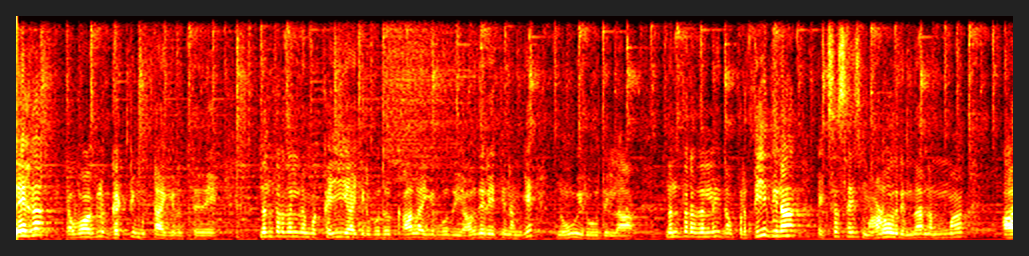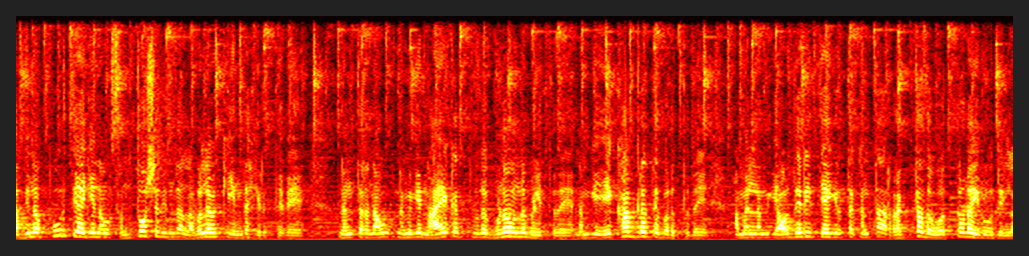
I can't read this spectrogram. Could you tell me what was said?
ದೇಹ ಯಾವಾಗಲೂ ಗಟ್ಟಿಮುಟ್ಟಾಗಿರುತ್ತದೆ. ನಂತರದಲ್ಲಿ ನಮ್ಮ ಕೈ ಆಗಿರ್ಬೋದು ಕಾಲಾಗಿರ್ಬೋದು ಯಾವುದೇ ರೀತಿ ನಮಗೆ ನೋವು ಇರುವುದಿಲ್ಲ. ನಂತರದಲ್ಲಿ ನಾವು ಪ್ರತಿದಿನ ಎಕ್ಸಸೈಸ್ ಮಾಡೋದರಿಂದ ನಮ್ಮ ಆ ದಿನ ಪೂರ್ತಿಯಾಗಿ ನಾವು ಸಂತೋಷದಿಂದ, ಲವಲವಿಕೆಯಿಂದ ಇರ್ತೇವೆ ನಂತರ ನಾವು ನಮಗೆ ನಾಯಕತ್ವದ ಗುಣವನ್ನು ಬೆಳೀತದೆ, ನಮಗೆ ಏಕಾಗ್ರತೆ ಬರುತ್ತದೆ. ಆಮೇಲೆ ನಮಗೆ ಯಾವುದೇ ರೀತಿಯಾಗಿರ್ತಕ್ಕಂಥ ರಕ್ತದ ಒತ್ತಡ ಇರುವುದಿಲ್ಲ.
